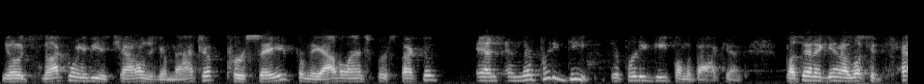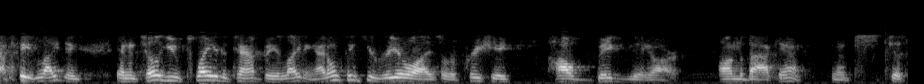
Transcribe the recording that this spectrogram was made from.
you know, it's not going to be as challenging a matchup per se from the Avalanche perspective, and and they're pretty deep. They're pretty deep on the back end. But then again, I look at Tampa Bay Lightning, and until you play the Tampa Bay Lightning, I don't think you realize or appreciate how big they are on the back end. It's just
